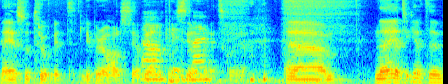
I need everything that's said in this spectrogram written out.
nej, jag är så otroligt liberal så jag blir ah, aldrig okay. provocerad. Nej, jag skojar. eh, nej, jag tycker att det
